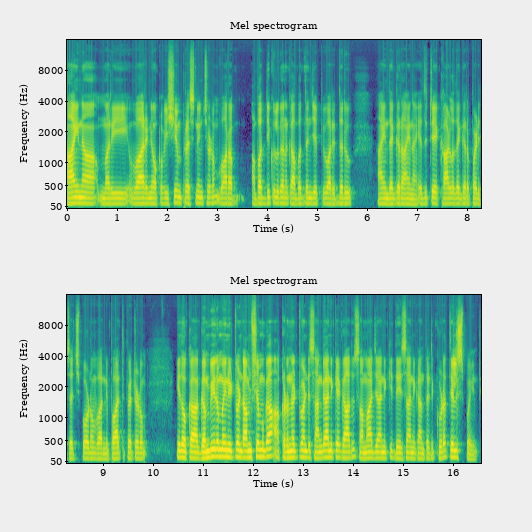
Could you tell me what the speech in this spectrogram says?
ఆయన మరి వారిని ఒక విషయం ప్రశ్నించడం వారు అబద్ధికులు కనుక అబద్ధం చెప్పి వారిద్దరూ ఆయన దగ్గర ఆయన ఎదుటే కాళ్ళ దగ్గర పడి చచ్చిపోవడం వారిని పాతి పెట్టడం ఇది ఒక గంభీరమైనటువంటి అంశముగా అక్కడ ఉన్నటువంటి సంఘానికే కాదు సమాజానికి దేశానికి అంతటికి కూడా తెలిసిపోయింది.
